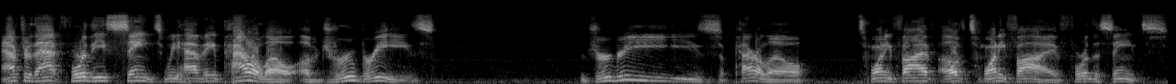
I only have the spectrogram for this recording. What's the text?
After that, for the Saints, we have a parallel of Drew Brees. Drew Brees, parallel, 25 of 25 for the Saints.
